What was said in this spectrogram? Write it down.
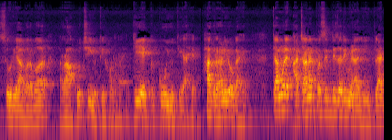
सूर्याबरोबर राहूची युती होणार आहे. ही एक कुयुती आहे. हा ग्रहण योग आहे. त्यामुळे अचानक प्रसिद्धी जरी मिळाली प्लॅट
